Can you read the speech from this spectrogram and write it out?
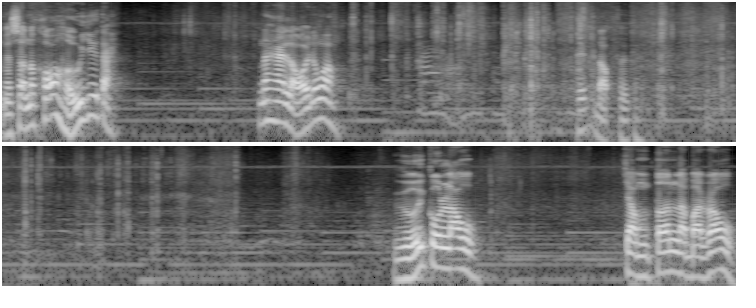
Mà sao nó khó hử với ta? Nó hai loại đúng không? Thép đọc thử coi. Gửi cô lâu. Chồng tên là bà râu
